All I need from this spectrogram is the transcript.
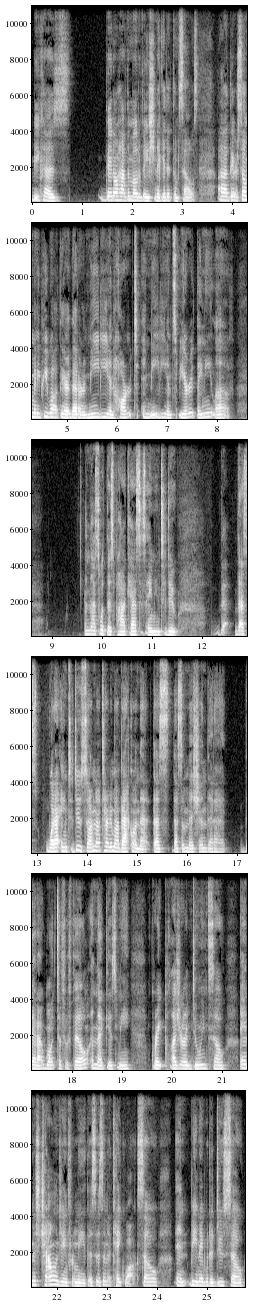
because they don't have the motivation to get it themselves. Uh, there are so many people out there that are needy in heart and needy in spirit. They need love. And that's what this podcast is aiming to do. That, that's what I aim to do. So I'm not turning my back on that. That's that's a mission that I that I want to fulfill and that gives me great pleasure in doing so. And it's challenging for me. This isn't a cakewalk. So in being able to do so,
